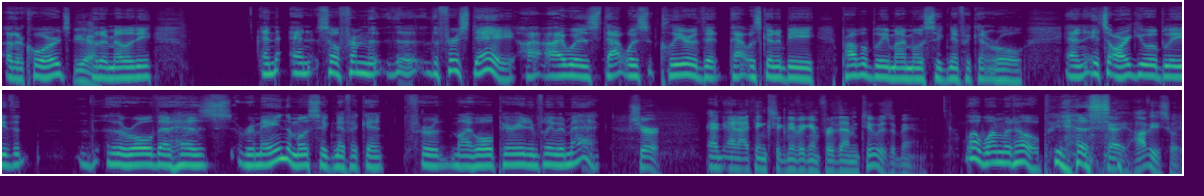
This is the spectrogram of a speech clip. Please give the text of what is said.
other chords, Yeah. other melody and and so from the, the, the first day, I, I was that was clear that that was going to be probably my most significant role, and it's arguably the the role that has remained the most significant for my whole period in Fleetwood Mac. Sure. And and I think significant for them too as a band. Well, one would hope, yes. Yeah, obviously.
